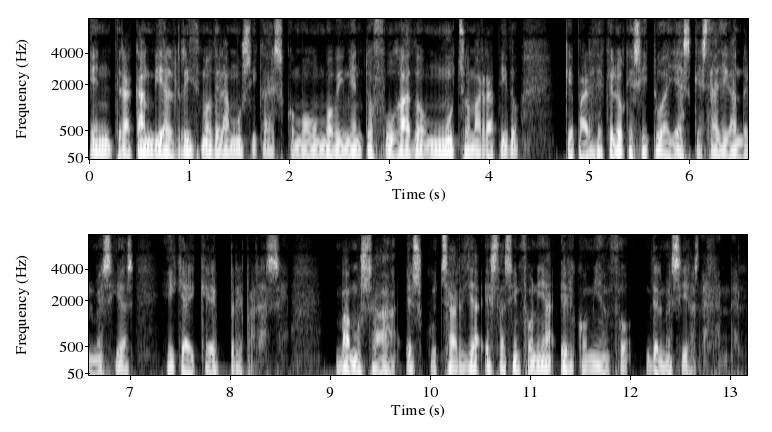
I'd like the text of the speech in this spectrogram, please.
entra, cambia el ritmo de la música, es como un movimiento fugado mucho más rápido, que parece que lo que sitúa ya es que está llegando el Mesías y que hay que prepararse. Vamos a escuchar ya esta sinfonía, el comienzo del Mesías de Händel.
